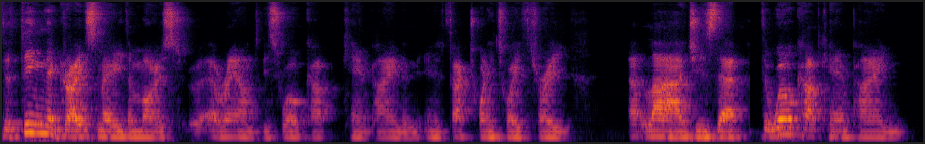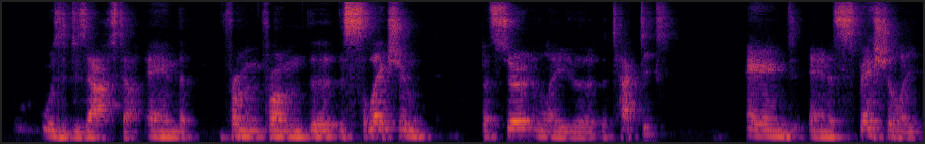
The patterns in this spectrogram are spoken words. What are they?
The thing that grates me the most around this World Cup campaign, and, and in fact 2023 at large, is that the World Cup campaign was a disaster, and from from the, the selection, but certainly the, the tactics, and and especially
